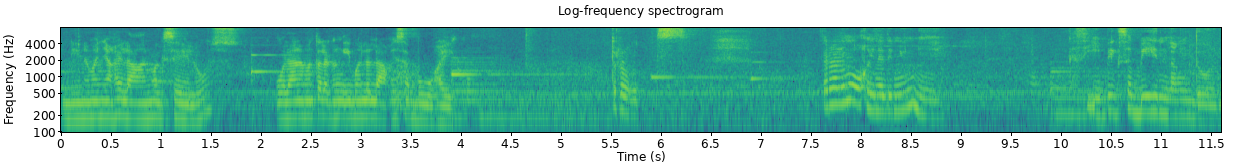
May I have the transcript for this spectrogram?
Hindi naman niya kailangan magselos. Wala naman talagang ibang lalaki sa buhay ko. Truths. Pero alam mo, okay na din yun eh. Kasi ibig sabihin lang doon,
